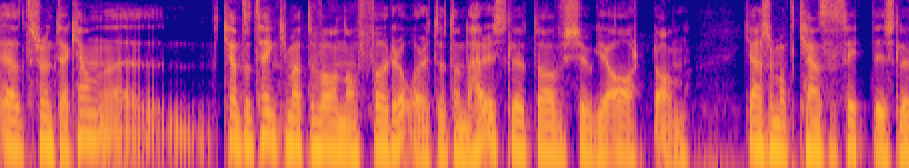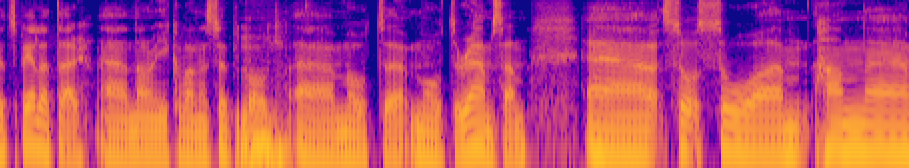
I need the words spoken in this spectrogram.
jag tror inte jag kan, eh, kan inte tänka mig att det var någon förra året, utan det här är slutet av 2018. Kanske mot Kansas City i slutspelet där, eh, när de gick och vann en Super Bowl eh, mot, eh, mot Ramsen. Eh, så så han, eh,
